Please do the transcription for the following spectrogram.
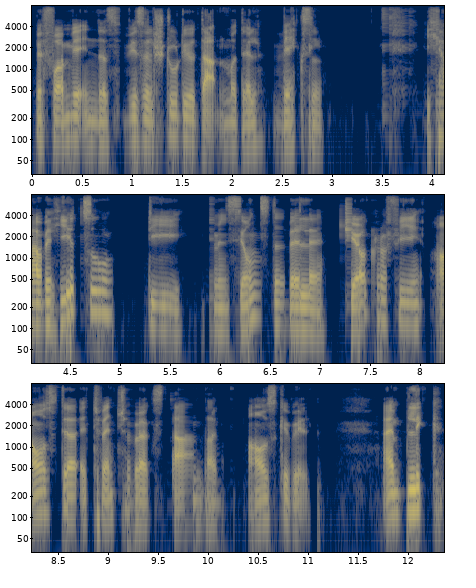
bevor wir in das Visual Studio Datenmodell wechseln. Ich habe hierzu die Dimensionstabelle Geography aus der AdventureWorks Datenbank ausgewählt. Ein Blick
